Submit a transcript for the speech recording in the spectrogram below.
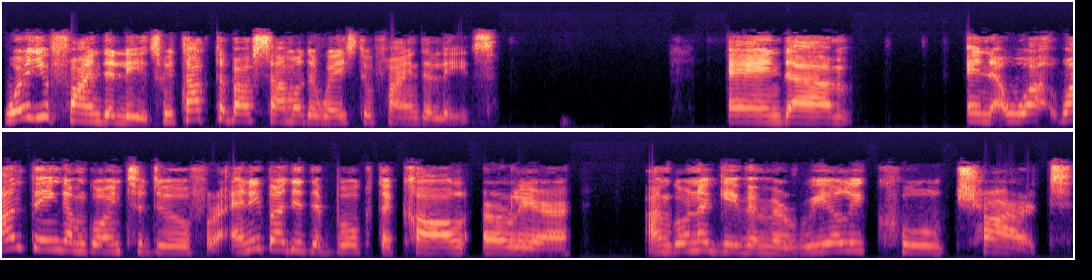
where do you find the leads? We talked about some of the ways to find the leads. And um, and one thing I'm going to do for anybody that booked the call earlier, I'm going to give them a really cool chart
